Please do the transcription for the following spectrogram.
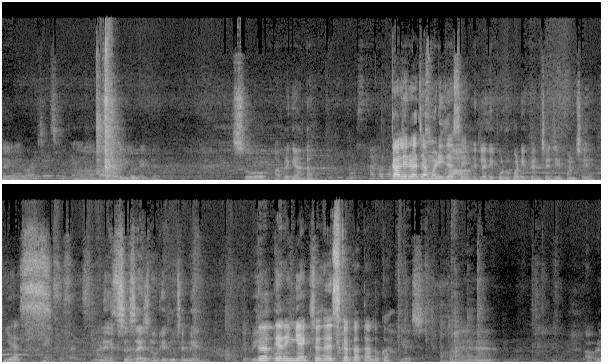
થઈ ગયું. હા હાથ વળી ગયું ને એટલે. સો આપણે ક્યાં હતા? કાલે રજા મળી જશે. એટલે રિપોર્ટ ઉપર ડિપેન્ડ છે જે પણ છે. યસ અને એક્સરસાઇઝનું કીધું છે મેન તો અત્યારે અહીંયા એક્સરસાઇઝ કરતા હતા લોકો. યસ અને આપણે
